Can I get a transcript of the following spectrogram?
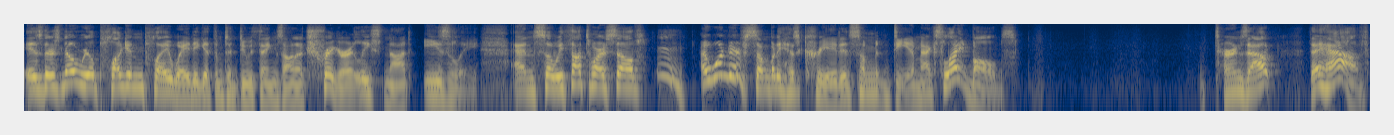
is there's no real plug and play way to get them to do things on a trigger, at least not easily. And so we thought to ourselves, hmm, I wonder if somebody has created some DMX light bulbs. Turns out, they have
